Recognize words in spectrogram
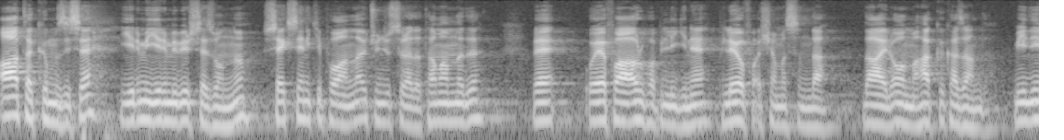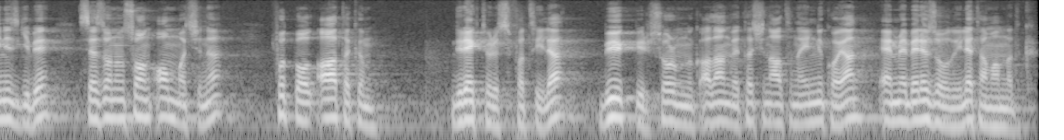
A takımımız ise 20-21 sezonunu 82 puanla 3. sırada tamamladı ve UEFA Avrupa Ligi'ne playoff aşamasında dahil olma hakkı kazandı. Bildiğiniz gibi sezonun son 10 maçını Futbol A takım direktörü sıfatıyla büyük bir sorumluluk alan ve taşın altına elini koyan Emre Belezoğlu ile tamamladık.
